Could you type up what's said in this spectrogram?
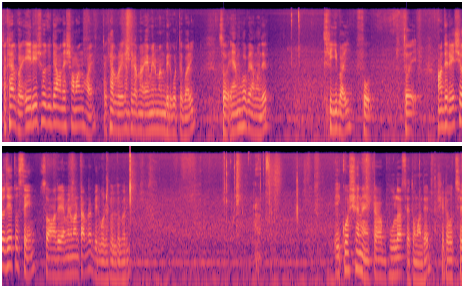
তো খেয়াল করে, এই রেশিও যদি আমাদের সমান হয়, তো খেয়াল করে এখান থেকে আমরা এম এর মান বের করতে পারি। সো এম হবে আমাদের থ্রি বাই ফোর তো আমাদের রেশিও যেহেতু সেম সো আমাদের এম এর মানটা আমরা বের করে ফেলতে পারি। এই কোশ্চেনে একটা ভুল আছে তোমাদের, সেটা হচ্ছে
